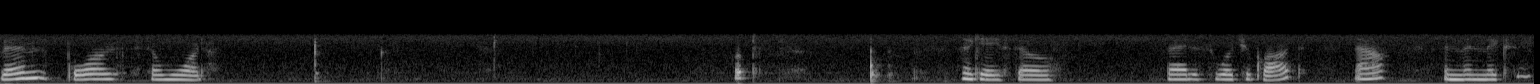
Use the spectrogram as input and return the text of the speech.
Then pour some water. Oops. Okay, so that is what you got now, and then mix it.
